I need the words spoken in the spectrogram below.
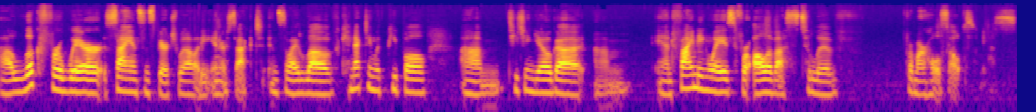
uh, look for where science and spirituality intersect. And so I love connecting with people, um, teaching yoga, um, and finding ways for all of us to live from our whole selves. Yes.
